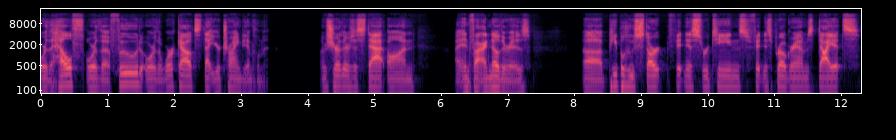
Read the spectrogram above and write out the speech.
or the health or the food or the workouts that you're trying to implement. I'm sure there's a stat on uh, in fact I know there is uh, people who start fitness routines, fitness programs, diets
